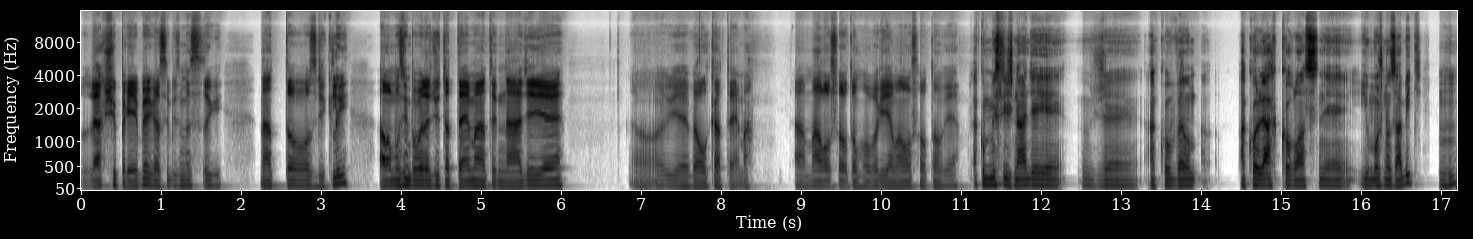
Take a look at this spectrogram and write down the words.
ľahší priebeh, asi by sme si na to zvykli, ale musím povedať, že tá téma tej nádeje je veľká téma. A málo sa o tom hovorí a málo sa o tom vie. Ako myslíš nádeje, že ako, veľ, ako ľahko vlastne ju možno zabiť? Mm-hmm.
